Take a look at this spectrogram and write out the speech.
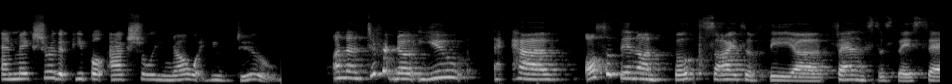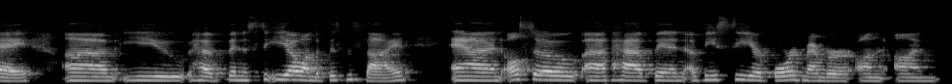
and make sure that people actually know what you do. On a different note, you have also been on both sides of the uh, fence, as they say. Um, you have been a CEO on the business side and also uh, have been a VC or board member on, on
